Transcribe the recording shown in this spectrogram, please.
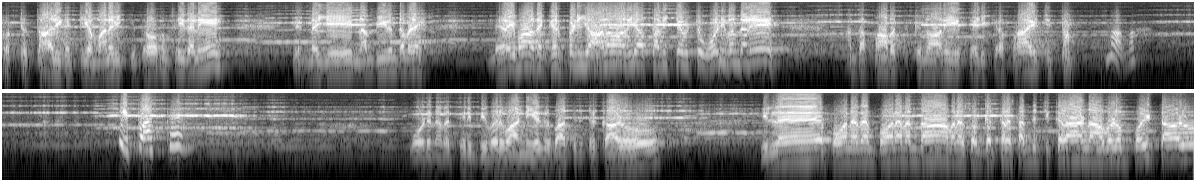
தொட்டு தாலி கட்டிய மனைவிக்கு துரோகம் செய்தனே என்னையே நம்பி நிறைமாத கர்ப்பிணியா அனாதையா தவிக்க விட்டு ஓடி வந்தனே. அந்த பாவத்துக்கு நானே தேடிக்கிற பிராய சித்தம். மாமா இப்போ அத்தை. ஓடுனவன் திரும்பி வருவான்னு எதிர்பார்த்துக்கிட்டு இருக்காளோ? இல்ல போனவன் போனவன் தான் அவனை சொர்க்கத்துல சந்திச்சுக்கலான்னு அவளும் போயிட்டாளோ?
